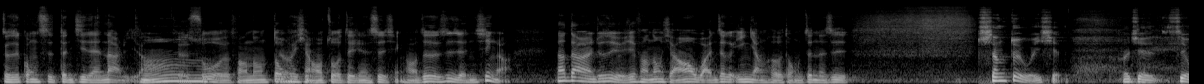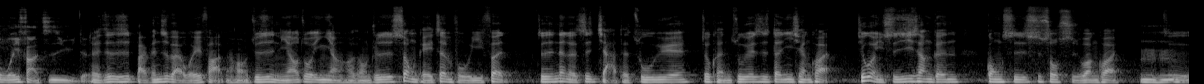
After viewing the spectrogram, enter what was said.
就是公司登记在那里了，哦、就是所有的房东都会想要做这件事情哈，这个是人性啊。那当然就是有些房东想要玩这个阴阳合同，真的是相对危险，而且是有违法之虞的。对，这是百分之百违法的哈。就是你要做阴阳合同，就是送给政府一份，就是那个是假的租约，就可能租约是登一千块，结果你实际上跟公司是收十万块，嗯，就是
